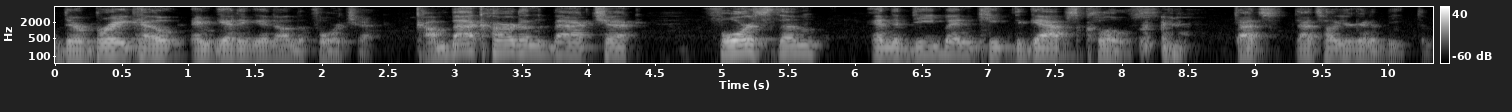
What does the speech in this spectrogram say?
their breakout and getting it on the forecheck. Come back hard on the back check, force them, and the D men keep the gaps closed. That's that's how you're going to beat them.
